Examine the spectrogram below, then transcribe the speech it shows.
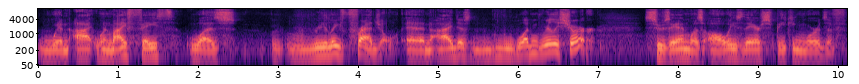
when, I, when my faith was really fragile and I just wasn't really sure, Suzanne was always there speaking words of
